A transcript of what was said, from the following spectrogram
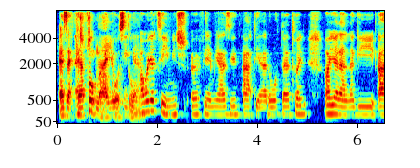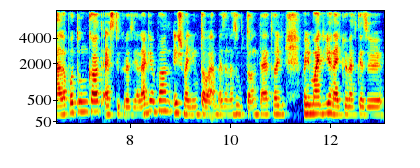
ezekkel Ezt foglalkoztunk. Igen. Ahogy a cím is filmjelzi, átjáró, tehát hogy a jelenlegi állapotunkat, ezt tükrözi a legjobban, és megyünk tovább ezen az úton, tehát hogy, hogy majd jön egy következő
